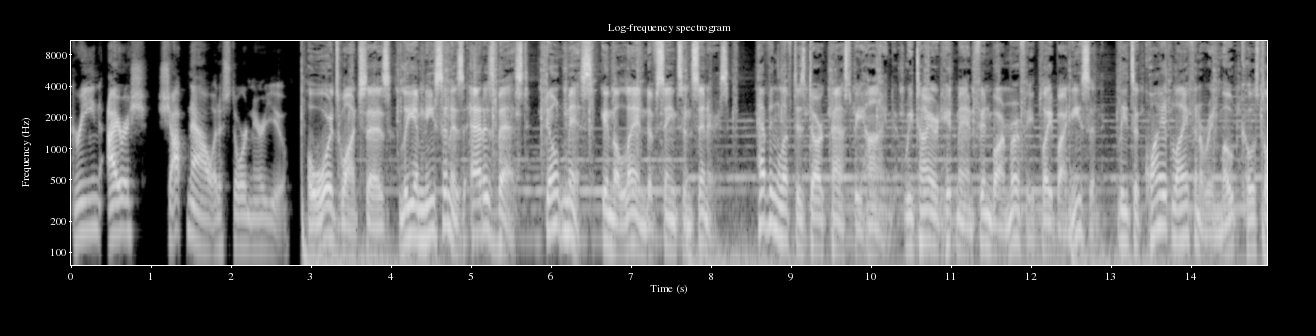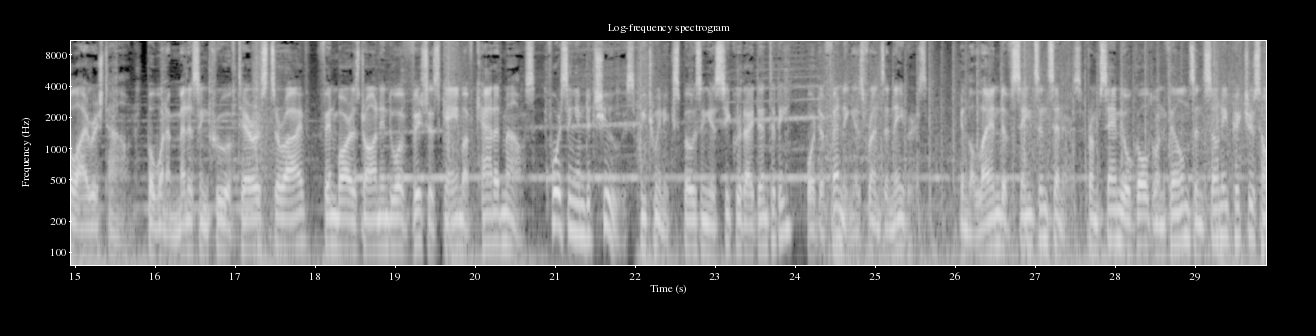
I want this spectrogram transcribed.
green, Irish. Shop now at a store near you. Awards Watch says Liam Neeson is at his best. Don't miss in the land of saints and sinners. Having left his dark past behind, retired hitman Finbar Murphy, played by Neeson, leads a quiet life in a remote coastal Irish town. But when a menacing crew of terrorists arrive, Finbar is drawn into a vicious game of cat and mouse, forcing him to choose between exposing his secret identity or defending his friends and neighbors. In the land of saints and sinners, from Samuel Goldwyn Films and Sony Pictures Home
